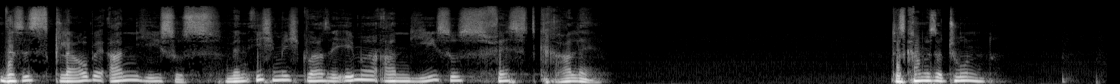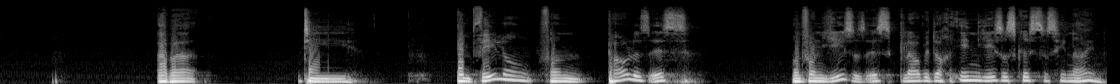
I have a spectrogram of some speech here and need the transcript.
Das ist Glaube an Jesus. Wenn ich mich quasi immer an Jesus festkralle, das kann man so tun. Aber die Empfehlung von Paulus ist und von Jesus ist, glaube doch in Jesus Christus hinein.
